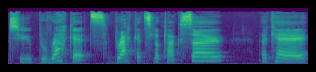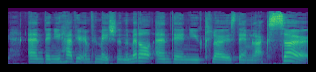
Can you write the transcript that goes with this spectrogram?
to brackets. Brackets look like so. Okay, and then you have your information in the middle, and then you close them like so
